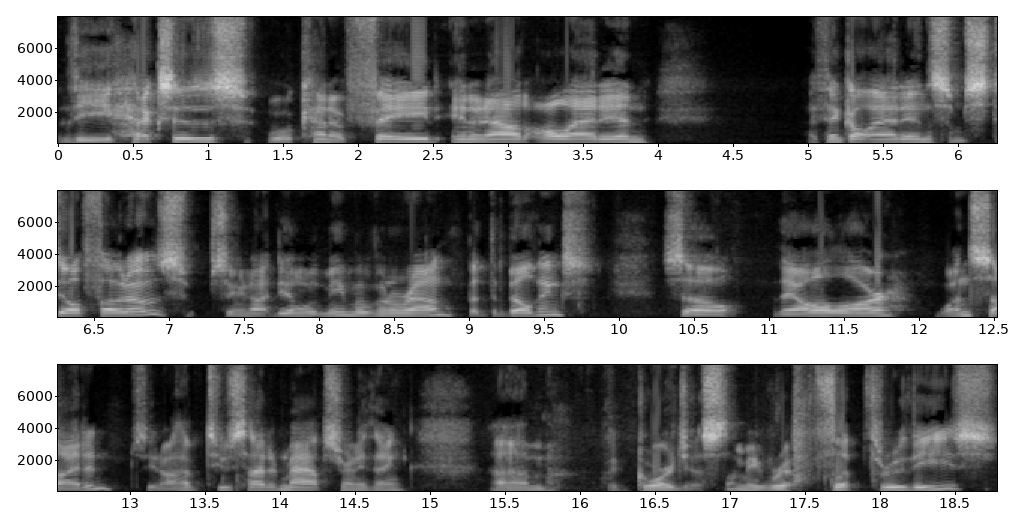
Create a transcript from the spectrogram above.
the hexes will kind of fade in and out. I'll add in I think I'll add in some still photos so you're not dealing with me moving around, but the buildings. So they all are one-sided, so you don't have two-sided maps or anything. Um, gorgeous. Let me rip, flip through these.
